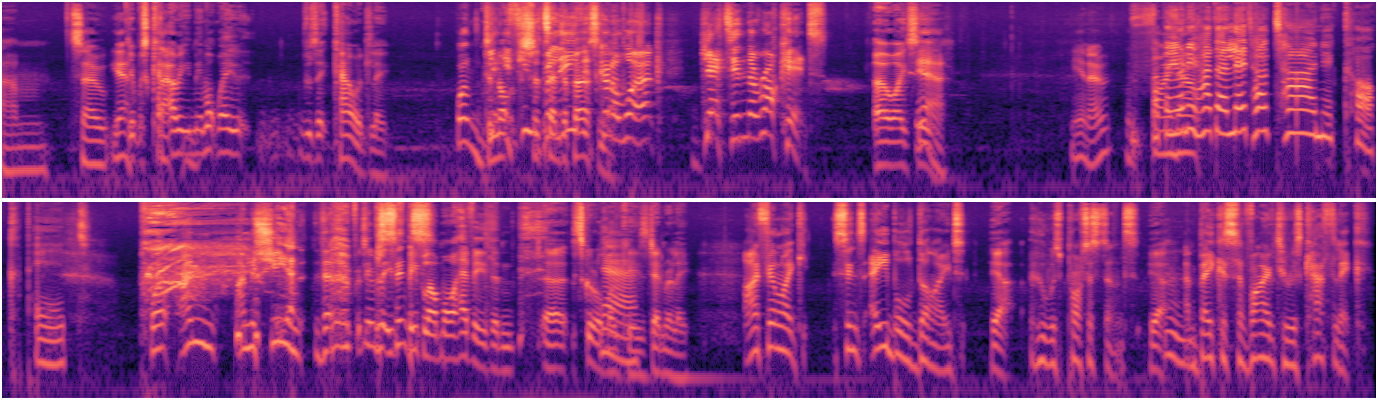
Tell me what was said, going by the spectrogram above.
Um, so yeah, It was. Ca- that- I mean, in what way was it cowardly? well, to not if you send a believe it's going to work, get in the rocket. Oh, I see. Yeah, you know. we'll But they find only out. had a little tiny cockpit. Well, I'm I'm assuming that Presumably, since, people are more heavy than uh, squirrel Yeah. monkeys generally. I feel like since Abel died, Yeah. who was Protestant, Yeah. Hmm. and Baker survived, who was Catholic,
